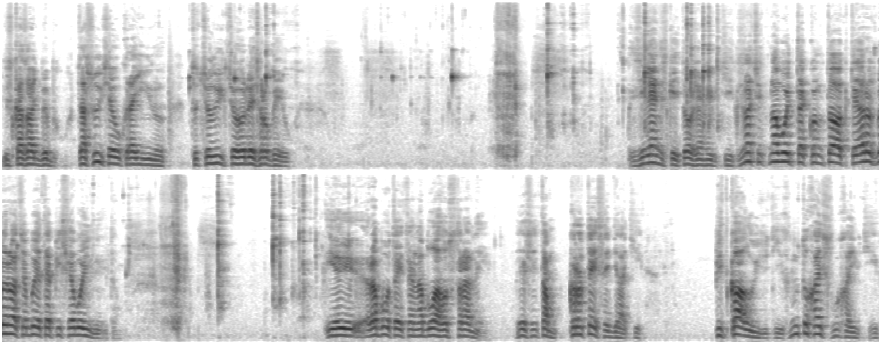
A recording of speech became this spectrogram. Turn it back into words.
і сказати би, тасуйся Україну, то чоловік цього не зробив. Зеленський теж не втік. Значить, наводьте контакти, а розбиратися будете після війни там. І працюйте на благо страни. Якщо там кроти сидять і підкалують їх, ну то хай слухають їх.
